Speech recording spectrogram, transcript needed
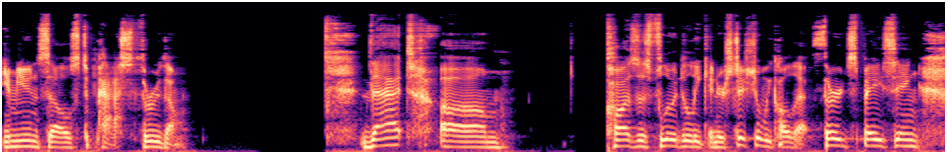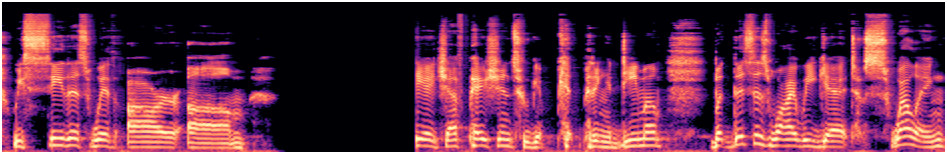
immune cells to pass through them. That um, causes fluid to leak interstitial. We call that third spacing. We see this with our um, CHF patients who get pitting edema, but this is why we get swelling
